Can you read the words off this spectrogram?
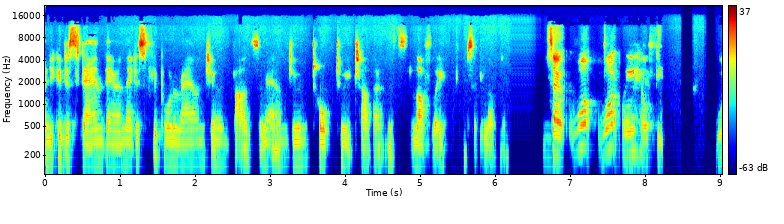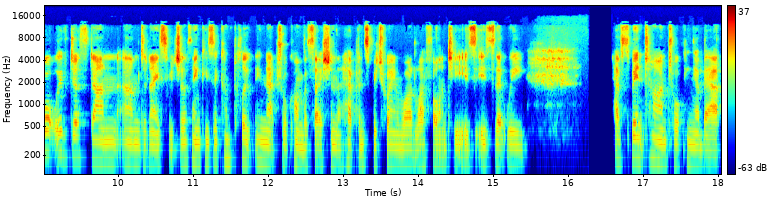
and you can just stand there and they just flip all around you and buzz around you and talk to each other. And it's lovely, absolutely lovely. So what what all we healthy. What we've just done, um, Denise, which I think is a completely natural conversation that happens between wildlife volunteers, is that we have spent time talking about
